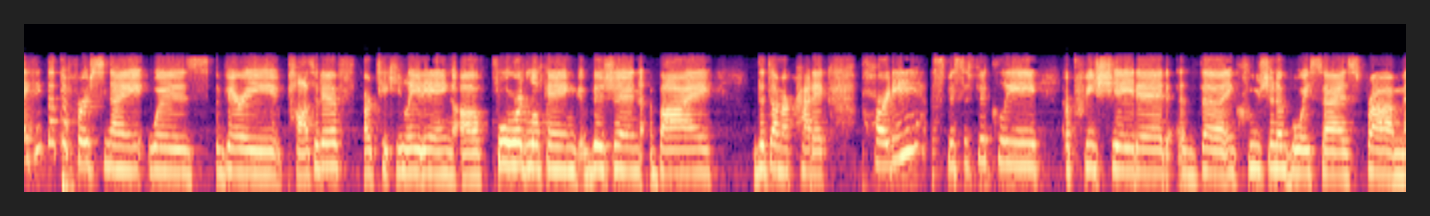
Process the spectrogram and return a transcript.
I think that the first night was very positive, articulating a forward looking vision by the Democratic Party, specifically appreciated the inclusion of voices from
